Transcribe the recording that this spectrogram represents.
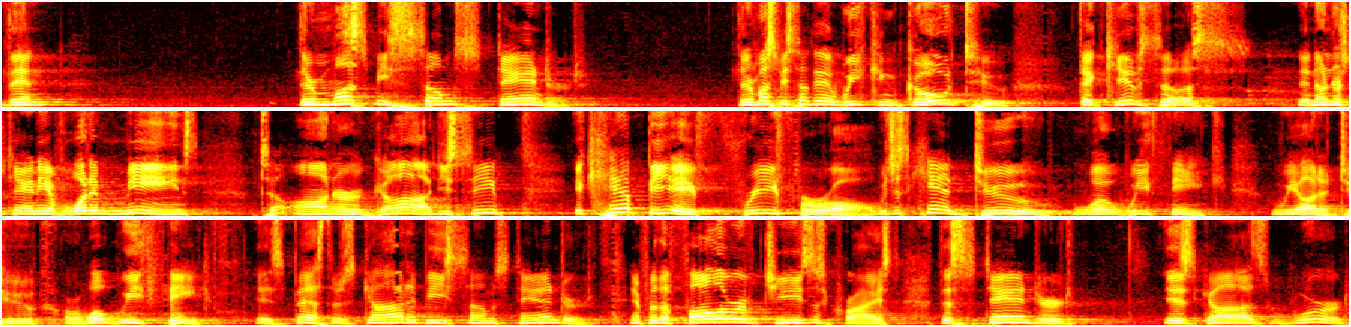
then there must be some standard. There must be something that we can go to that gives us an understanding of what it means to honor God. You see, it can't be a free for all. We just can't do what we think we ought to do or what we think is best. There's got to be some standard. And for the follower of Jesus Christ, the standard is God's Word.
